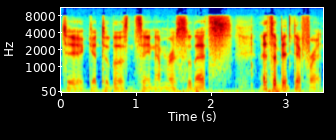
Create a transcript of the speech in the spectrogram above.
to get to those insane numbers. So that's that's a bit different.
